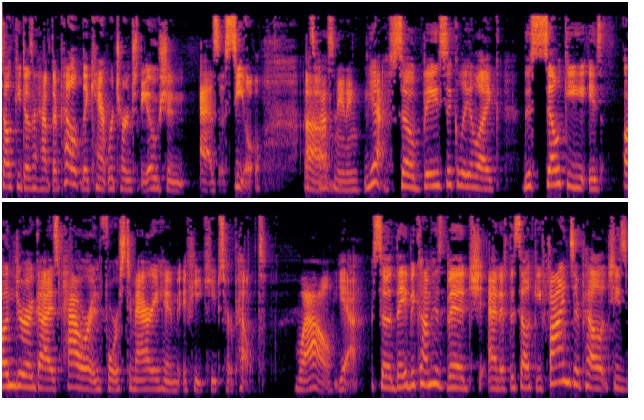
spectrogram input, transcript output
selkie doesn't have their pelt, they can't return to the ocean as a seal. That's Um, fascinating. Yeah. So basically, like this selkie is under a guy's power and forced to marry him if he keeps her pelt. Wow. Yeah. So they become his bitch, and if the Selkie finds her pelt, she's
